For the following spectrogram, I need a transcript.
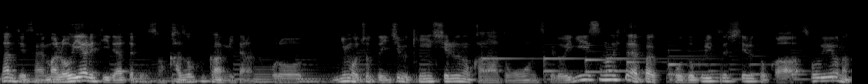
なんていうんですかね、まあ、ロイヤリティであったりとか、その家族感みたいなところにもちょっと一部気にしてるのかなと思うんですけど、イギリスの人はやっぱりこう独立してるとか、そういうような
